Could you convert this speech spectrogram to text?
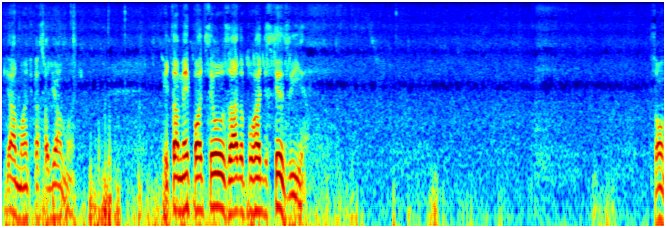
diamante caçar diamante. E também pode ser usada por radiestesia. São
